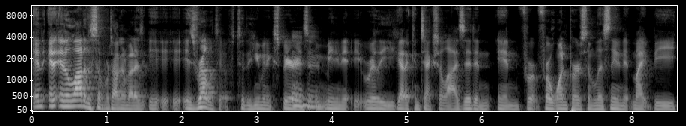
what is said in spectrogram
and, and, and a lot of the stuff we're talking about is is relative to the human experience, Mhm. meaning it, it really you got to contextualize it. And and for for one person listening, it might be,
